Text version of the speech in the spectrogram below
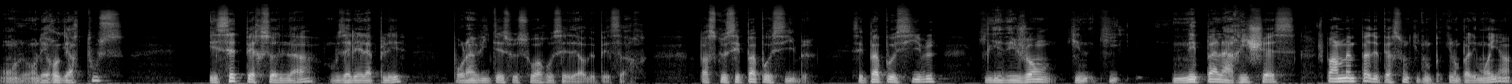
on, les regarde tous, et cette personne-là, vous allez l'appeler pour l'inviter ce soir au CEDER de Pessard. Parce que c'est pas possible. C'est pas possible qu'il y ait des gens qui, qui n'aient pas la richesse. Je parle même pas de personnes qui n'ont pas les moyens.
